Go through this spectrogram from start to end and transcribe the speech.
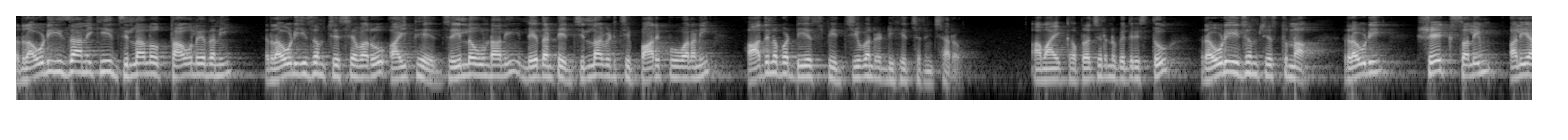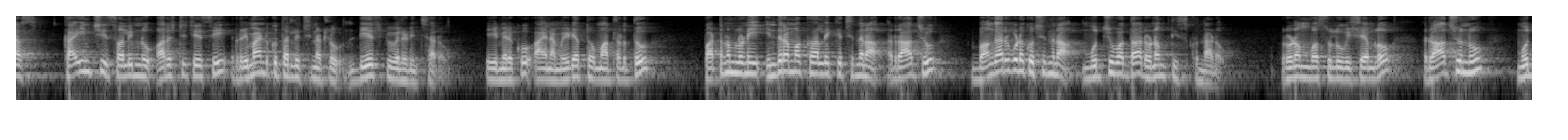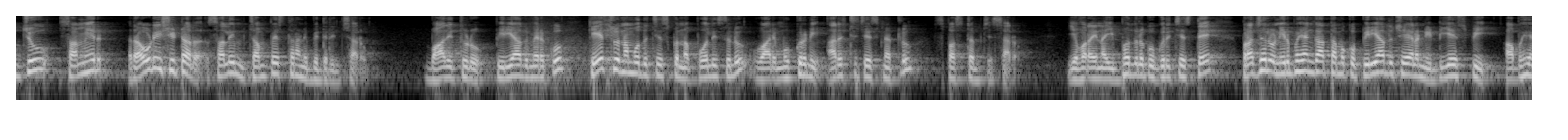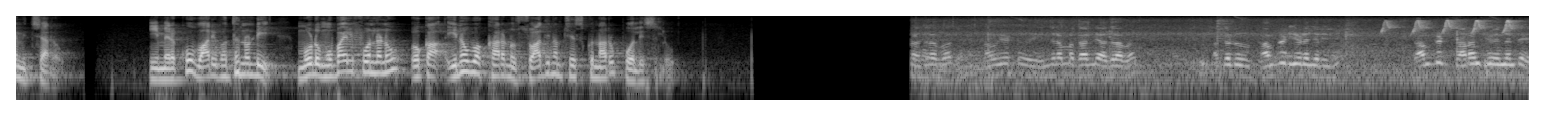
రౌడీయిజానికి జిల్లాలో తావులేదని రౌడీయిజం చేసేవారు అయితే జైల్లో ఉండాలి లేదంటే జిల్లా విడిచి పారిపోవాలని ఆదిలాబాద్ డీఎస్పీ జీవన్ రెడ్డి హెచ్చరించారు. అమాయక ప్రజలను బెదిరిస్తూ రౌడీయిజం చేస్తున్న రౌడీ షేక్ సలీం అలియాస్ కయించి సలీంను అరెస్టు చేసి రిమాండ్కు తరలించినట్లు డీఎస్పీ వెల్లడించారు. ఈ మేరకు ఆయన మీడియాతో మాట్లాడుతూ పట్టణంలోని ఇందిరమ్మ కాలనీకి చెందిన రాజు బంగారుగూడకు చెందిన ముజ్జు వద్ద రుణం తీసుకున్నాడు. రుణం వసూలు విషయంలో రాజును ముజ్జు సమీర్ రౌడీ షీటర్ సలీం చంపేస్తారని బెదిరించారు. బాధితుడు ఫిర్యాదు మేరకు కేసు నమోదు చేసుకున్న పోలీసులు వారి ముగ్గురిని అరెస్టు చేసినట్లు స్పష్టం చేశారు. ఎవరైనా ఇబ్బందులకు గురి చేస్తే ప్రజలు నిర్భయంగా తమకు ఫిర్యాదు చేయాలని డీఎస్పీ అభయమిచ్చారు. ఈ మేరకు వారి వద్ద నుండి మూడు మొబైల్ ఫోన్లను ఒక ఇనోవా కారును స్వాధీనం చేసుకున్నారు పోలీసులు. హైదరాబాద్ ఇందిరమ్మ గాంధీ హైదరాబాద్. అతడు కంప్లీట్ చేయడం జరిగింది. కంప్లీట్ సారాంశం ఏంటంటే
